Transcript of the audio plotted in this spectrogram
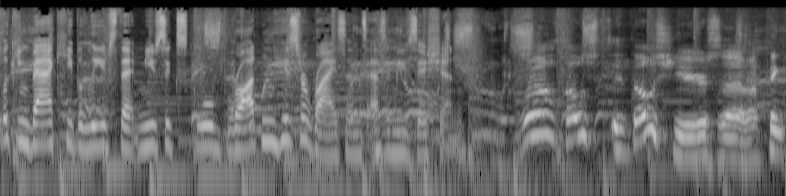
Looking back, he believes that music school broadened his horizons as a musician. Well, those those years, uh, I think,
